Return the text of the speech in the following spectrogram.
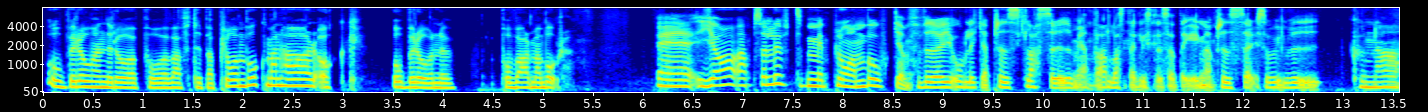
oberoende då på vad för typ av plånbok man har och oberoende på var man bor? Eh, ja, absolut med plånboken. För vi har ju olika prisklasser i och med att alla stylister sätter egna priser. Så vill vi kunna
